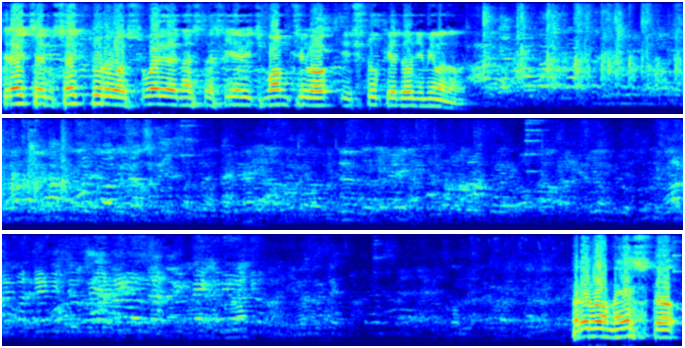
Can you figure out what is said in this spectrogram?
trećem sektoru osvojio je Nastasijević Momčilo iz Štuke Donji Milanovac. Prvo mesto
